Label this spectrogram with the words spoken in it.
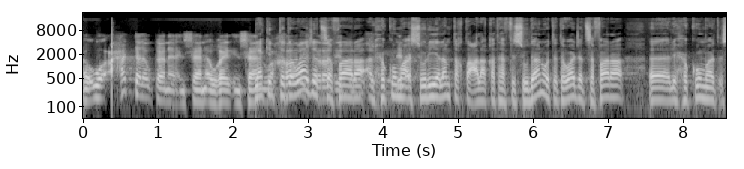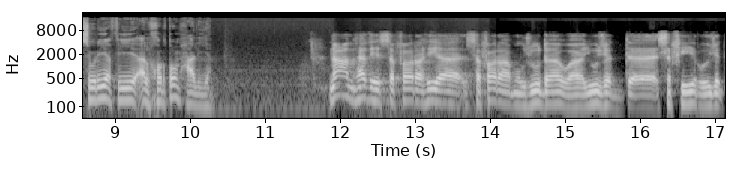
وحتى لو كان إنسان أو غير إنسان لكن تتواجد سفارة الحكومة السورية لم تقطع علاقتها في السودان وتتواجد سفارة آه، لحكومة سوريا في الخرطوم حاليا. نعم هذه السفارة هي سفارة موجودة ويوجد آه، سفير ويوجد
